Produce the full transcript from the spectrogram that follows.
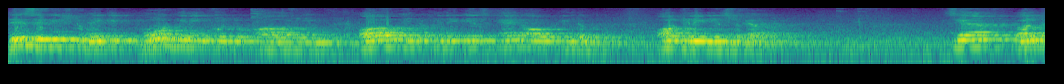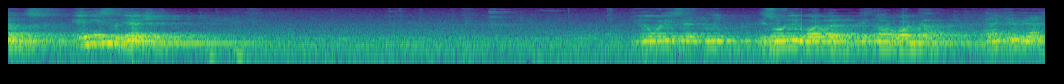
this series to make it more meaningful to all of you, all Indo-Canadians and all Indo all Canadians together. CIF welcomes any suggestion. He said to me? It's only water, it's not vodka. Thank you much.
